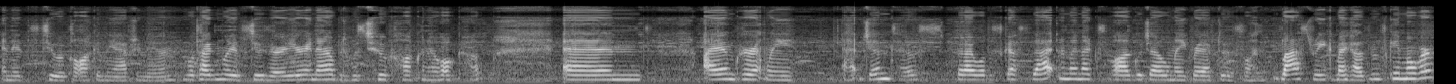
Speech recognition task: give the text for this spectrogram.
and it's 2 o'clock in the afternoon. Well, technically it's 2.30 right now, but it was 2 o'clock when I woke up. And I am currently at Jen's house, but I will discuss that in my next vlog, which I will make right after this one. Last week, my cousins came over,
